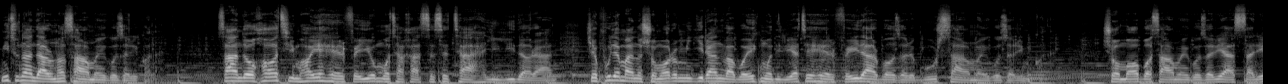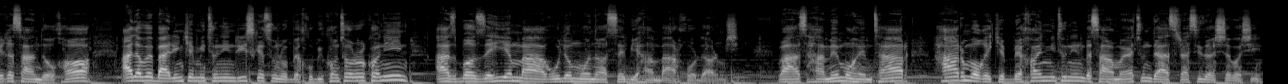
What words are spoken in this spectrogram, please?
می‌تونن در اونها سرمایه گذاری کنند. صندوق ها تیم های حرفه‌ای و متخصص تحلیلی دارند که پول من و شما رو می‌گیرن و با یک مدیریت حرفه‌ای در بازار بورس سرمایه گذاری می‌کنن. شما با سرمایه گذاری از طریق صندوق ها علاوه بر این که می‌تونین ریسکتون رو به خوبی کنترل کنین از بازدهی معقول و مناسبی هم برخوردار میشین و از همه مهمتر هر موقع که بخواین می‌تونین به سرمایهتون دسترسی داشته باشین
